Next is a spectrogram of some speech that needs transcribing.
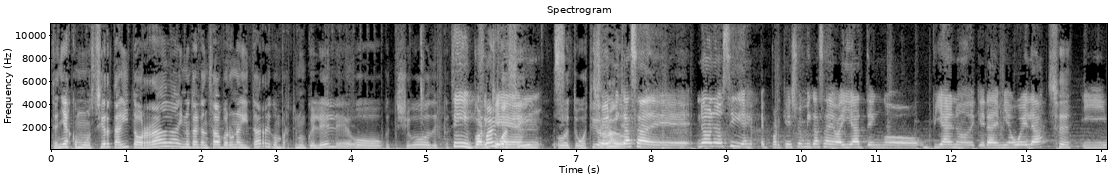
tenías como cierta guita ahorrada y no te alcanzaba para una guitarra y compraste un ukelele o te llegó de sí porque algo así o, yo en mi casa de no no sí es, porque yo en mi casa de Bahía tengo un piano de que era de mi abuela sí. y,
